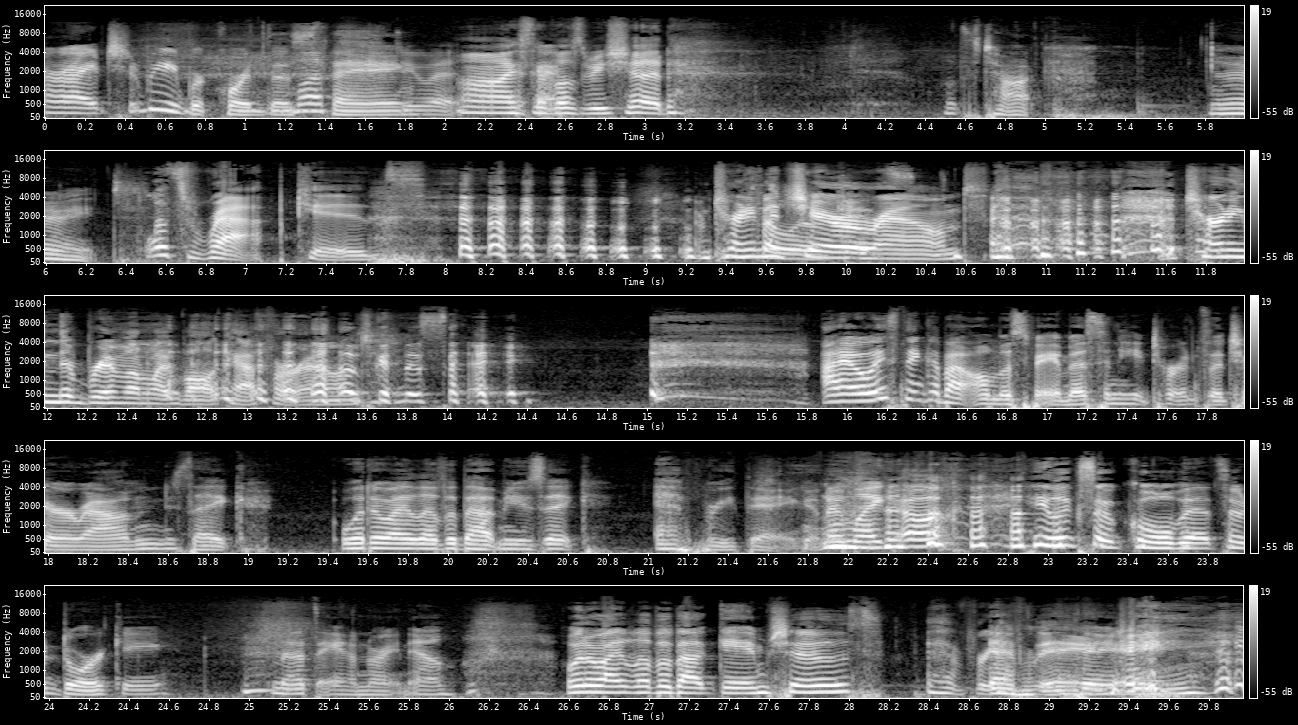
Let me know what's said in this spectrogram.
All right, should we record this Let's thing? do it. Oh, I suppose we should. Let's talk. All right. Let's wrap, kids. I'm turning the Fellow chair kids. around. I'm turning the brim on my ball cap around. I was around. gonna say. I always think about Almost Famous, and he turns the chair around. and He's like, "What do I love about music? Everything." And I'm like, "Oh, he looks so cool, but that's so dorky." And that's Anne right now. What do I love about game shows? Everything.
